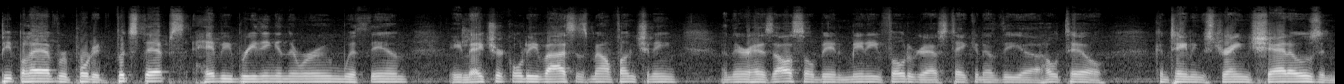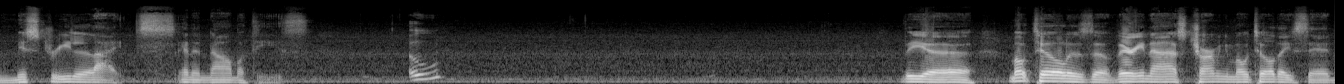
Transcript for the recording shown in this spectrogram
People have reported footsteps, heavy breathing in the room with them, electrical devices malfunctioning, and there has also been many photographs taken of the uh, hotel containing strange shadows and mystery lights and anomalies. Oh, The uh, motel is a very nice, charming motel. They said,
